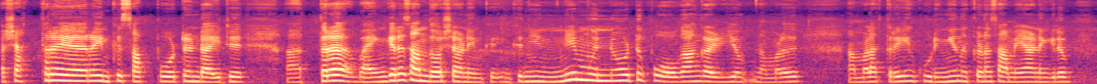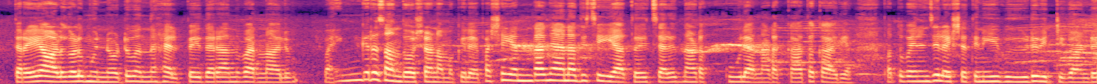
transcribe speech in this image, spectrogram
പക്ഷെ അത്രയേറെ എനിക്ക് സപ്പോർട്ട് ഉണ്ടായിട്ട് അത്ര ഭയങ്കര സന്തോഷമാണ് എനിക്ക്. എനിക്ക് ഇനി മുന്നോട്ട് പോകാൻ കഴിയും. നമ്മൾ നമ്മൾ അത്രയും കുടുങ്ങി നിൽക്കുന്ന സമയമാണെങ്കിലും ഇത്രയും ആളുകൾ മുന്നോട്ട് വന്ന് ഹെൽപ്പ് ചെയ്തരാന്ന് പറഞ്ഞാലും ഭയങ്കര സന്തോഷമാണ് നമുക്കില്ലേ? പക്ഷേ എന്താ ഞാനത് ചെയ്യാത്തത് വെച്ചാൽ നടക്കൂല നടക്കാത്ത കാര്യമാണ് പത്ത് പതിനഞ്ച് ലക്ഷത്തിന് ഈ വീട് വിറ്റുകാണ്ട്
